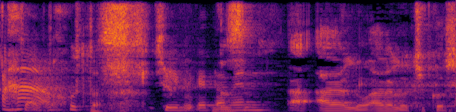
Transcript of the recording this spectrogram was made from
Ajá, justo. Sí, porque también... Entonces, há- háganlo, háganlo, chicos.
